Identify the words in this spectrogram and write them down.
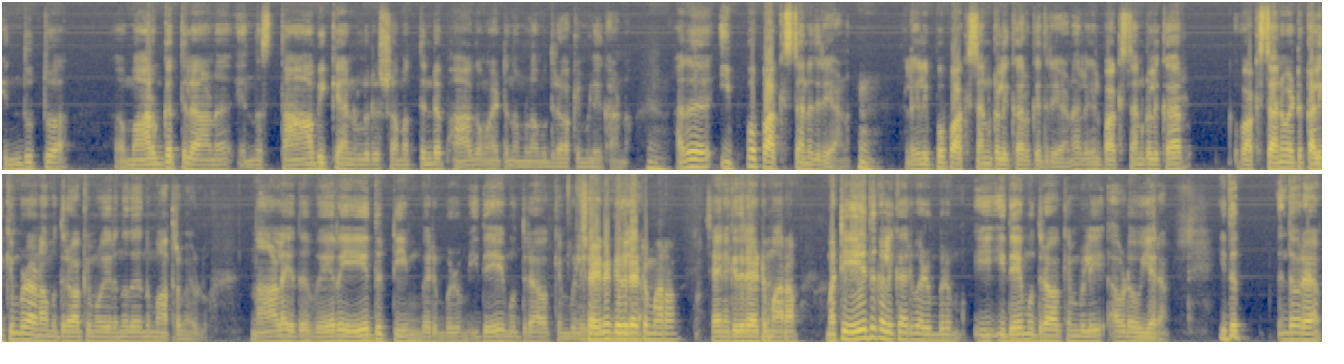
ഹിന്ദുത്വ മാർഗത്തിലാണ് എന്ന് സ്ഥാപിക്കാനുള്ളൊരു ശ്രമത്തിന്റെ ഭാഗമായിട്ട് നമ്മൾ ആ മുദ്രാവാക്യം വിളിയെ കാണണം. അത് ഇപ്പോൾ പാകിസ്ഥാനെതിരെയാണ്. അല്ലെങ്കിൽ ഇപ്പോൾ പാകിസ്ഥാൻ കളിക്കാർക്കെതിരെയാണ്. അല്ലെങ്കിൽ പാകിസ്ഥാൻ കളിക്കാർ പാകിസ്ഥാനുമായിട്ട് കളിക്കുമ്പോഴാണ് ആ മുദ്രാവാക്യം ഉയരുന്നത് എന്ന് മാത്രമേ ഉള്ളൂ. നാളെ ഇത് വേറെ ഏത് ടീം വരുമ്പോഴും ഇതേ മുദ്രാവാക്യം വിളി ചൈനക്കെതിരായിട്ട് മാറാം. ചൈനക്കെതിരായിട്ട് മാറാം. ഏത് കളിക്കാർ വരുമ്പോഴും ഈ ഇതേ മുദ്രാവാക്യം വിളി അവിടെ ഉയരാം. ഇത് എന്താ പറയുക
